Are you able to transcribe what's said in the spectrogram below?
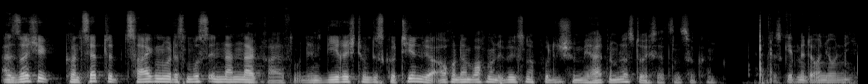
Also solche Konzepte zeigen nur, das muss ineinander greifen. Und in die Richtung diskutieren wir auch. Und dann braucht man übrigens noch politische Mehrheiten, um das durchsetzen zu können. Das geht mit der Union nicht.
